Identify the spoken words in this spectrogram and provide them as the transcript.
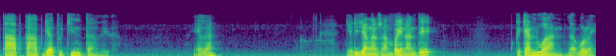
tahap-tahap jatuh cinta gitu. Ya kan? Jadi jangan sampai nanti kecanduan nggak boleh.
